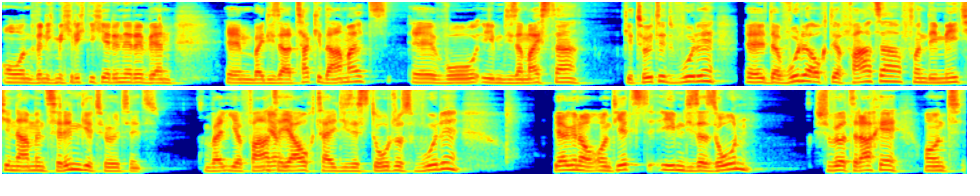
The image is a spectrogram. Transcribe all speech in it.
Und wenn ich mich richtig erinnere, wären ähm, bei dieser Attacke damals, äh, wo eben dieser Meister getötet wurde, äh, da wurde auch der Vater von dem Mädchen namens Rin getötet, weil ihr Vater ja. ja auch Teil dieses Dojos wurde. Ja, genau. Und jetzt eben dieser Sohn, schwört Rache und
